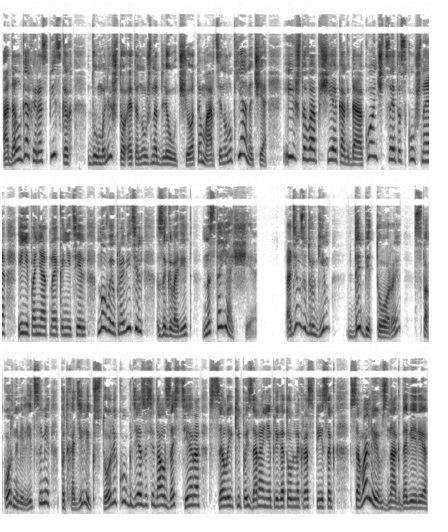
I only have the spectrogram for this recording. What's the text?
О долгах и расписках думали, что это нужно для учета Мартина Лукьяныча, и что вообще, когда окончится эта скучная и непонятная канитель, новый управитель заговорит настоящее. Один за другим дебиторы с покорными лицами подходили к столику, где заседал Застера с целой кипой заранее приготовленных расписок, совали в знак доверия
